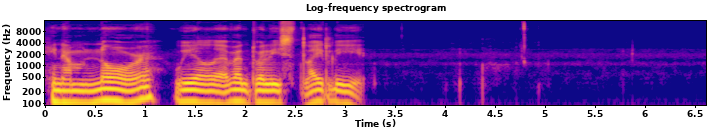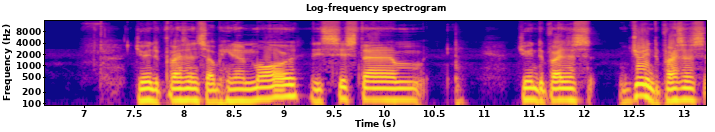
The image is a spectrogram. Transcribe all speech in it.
Hinnamnor, will eventually slightly during the presence of Hinnamnor, the system during the presence during the presence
